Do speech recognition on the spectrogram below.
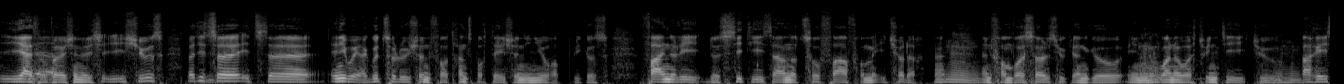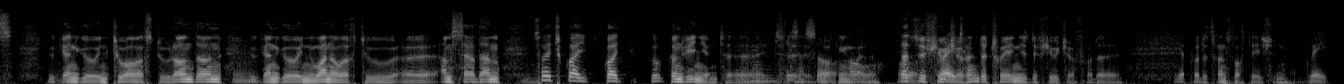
Yes, yeah. operational issues, but it's uh, it's uh, anyway a good solution for transportation in Europe because finally the cities are not so far from each other. Huh? Mm. And from Brussels you can go in mm. one hour twenty to mm-hmm. Paris, you can go in two hours to London, mm. you can go in one hour to uh, Amsterdam. Mm. So it's quite quite co convenient. Uh. It's uh, so. working oh, well. That's oh, the future. Huh? The train is the future for the yep. for the transportation. Great.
